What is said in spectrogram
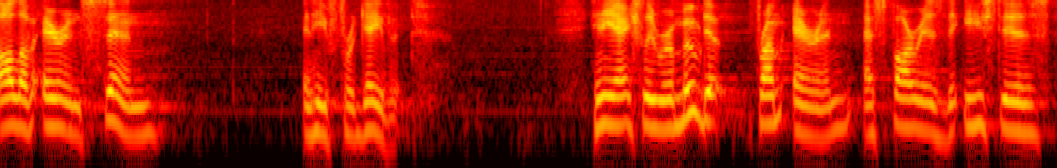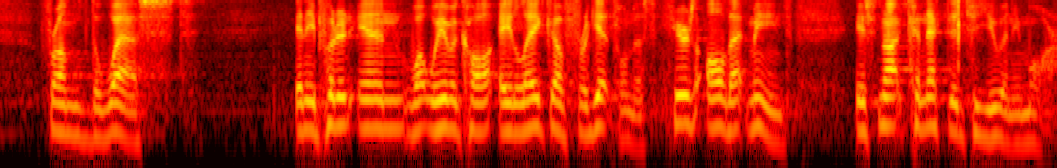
all of Aaron's sin and he forgave it. And he actually removed it from Aaron as far as the east is from the west. And he put it in what we would call a lake of forgetfulness. Here's all that means it's not connected to you anymore.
